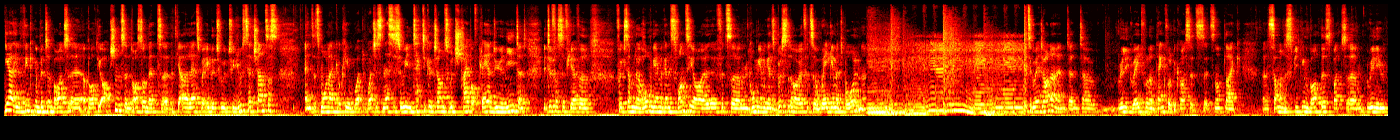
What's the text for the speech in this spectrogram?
yeah, you're thinking a bit about uh, about the options and also that, uh, that the other lads were able to, to use their chances and it's more like okay what what is necessary in tactical terms which type of player do you need and it differs if you have a for example a home game against Swansea or if it's a home game against Bristol or if it's a away game at Bolton it's a great honor and and uh, really grateful and thankful because it's it's not like uh, someone is speaking about this but um, really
